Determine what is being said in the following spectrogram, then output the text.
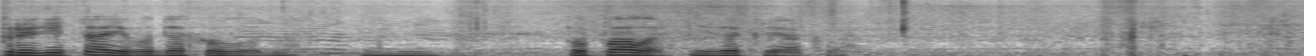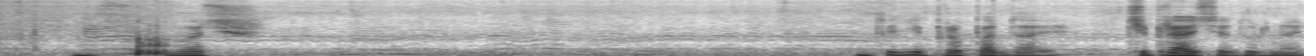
прилітає, вода холодна. Попала і заклякла. Бачиш. Тоді пропадає. Чіпляйся, дурний.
